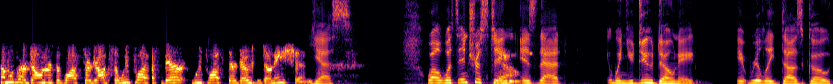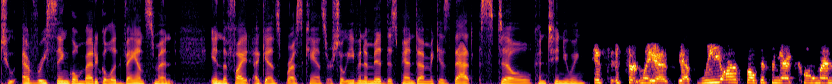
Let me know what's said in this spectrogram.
some of our donors have lost their jobs, so we've lost their we've lost their do- donation. Yes. Well, what's interesting yeah. is that when you do donate, it really does go to every single medical advancement in the fight against breast cancer. So even amid this pandemic, is that still continuing? It, it certainly is. Yes, we are focusing at Komen.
